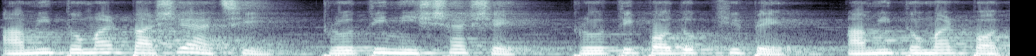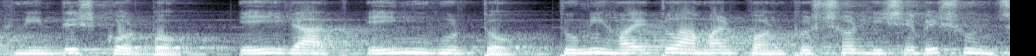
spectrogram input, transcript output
আমি তোমার পাশে আছি, প্রতি নিঃশ্বাসে, প্রতি পদক্ষেপে আমি তোমার পথ নির্দেশ করব। এই রাত, এই মুহূর্ত, তুমি হয়তো আমার কণ্ঠস্বর হিসেবে শুনছ,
